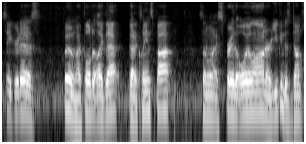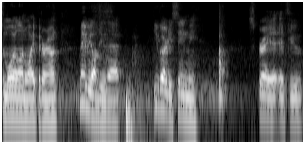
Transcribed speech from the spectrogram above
secret is, boom, I fold it like that. Got a clean spot. So then when I spray the oil on, or you can just dump some oil on, wipe it around. Maybe I'll do that. You've already seen me spray it if you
